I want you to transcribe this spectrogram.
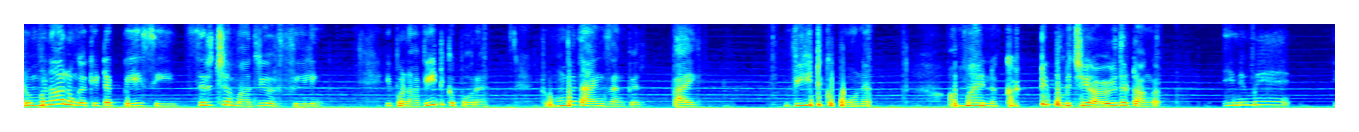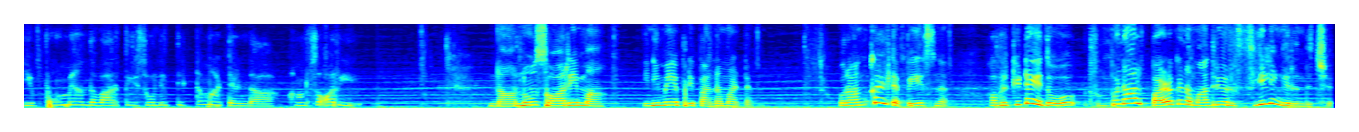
ரொம்ப நாள் உங்ககிட்ட பேசி சிரிச்ச மாதிரி ஒரு ஃபீலிங் இப்போ நான் வீட்டுக்கு போறேன். ரொம்ப தேங்க்ஸ் அங்கிள் பை வீட்டுக்கு போனேன். அம்மா என்னை கட்டி பிடிச்சி அழுதுட்டாங்க. இனிமே எப்பவுமே அந்த வார்த்தையை சொல்லி திட்ட மாட்டேன்டா. ஐம் சாரி நானும் சாரிம்மா இனிமே இப்படி பண்ண மாட்டேன். ஒரு அங்கிள்கிட்ட பேசினேன். அவர்கிட்ட ஏதோ ரொம்ப நாள் பழகுன மாதிரி ஒரு ஃபீலிங் இருந்துச்சு.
